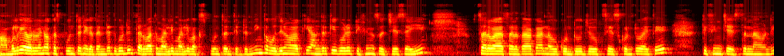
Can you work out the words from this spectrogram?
మామూలుగా ఎవరైనా ఒక స్పూన్తోనే కదండి. అది కూడా తర్వాత మళ్ళీ మళ్ళీ ఒక స్పూన్తో తింటుంది. ఇంకా వదిన వాళ్ళకి అందరికీ కూడా టిఫిన్స్ వచ్చేసాయి. సరదా సరదాగా నవ్వుకుంటూ జోక్స్ వేసుకుంటూ అయితే టిఫిన్ చేస్తున్నామండి.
